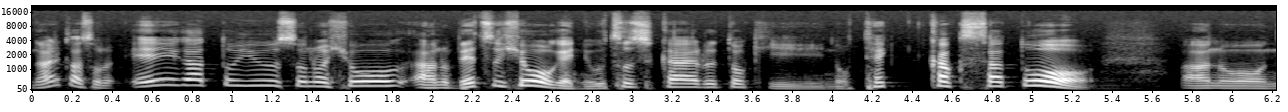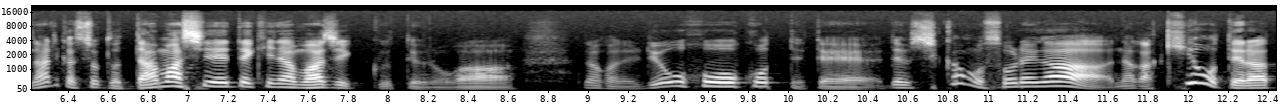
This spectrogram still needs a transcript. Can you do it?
何かその映画というその表あの別表現に移し替える時の的確さとあの何かちょっと騙し絵的なマジックっていうのがなんかね両方起こっててでしかもそれがなんか木をてらっ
